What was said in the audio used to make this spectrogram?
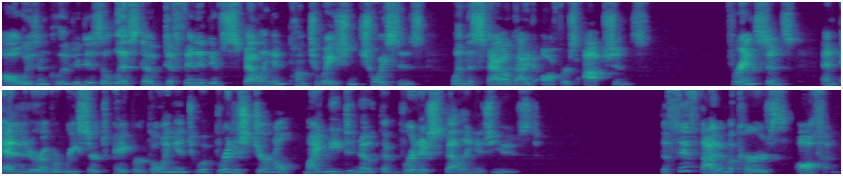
always included, is a list of definitive spelling and punctuation choices when the style guide offers options. For instance, an editor of a research paper going into a British journal might need to note that British spelling is used. The fifth item occurs often,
